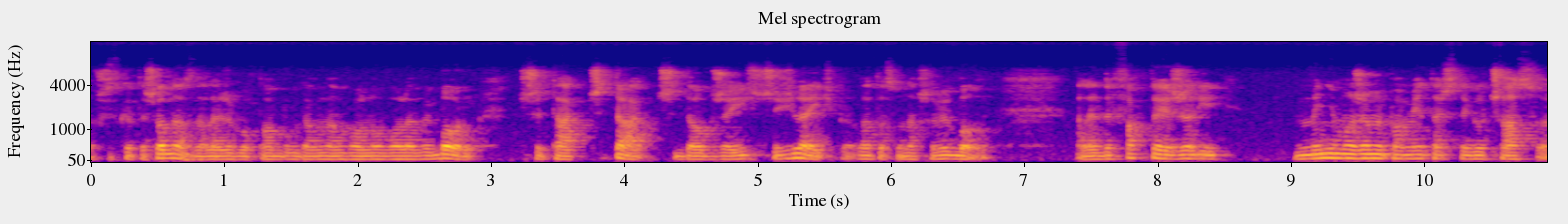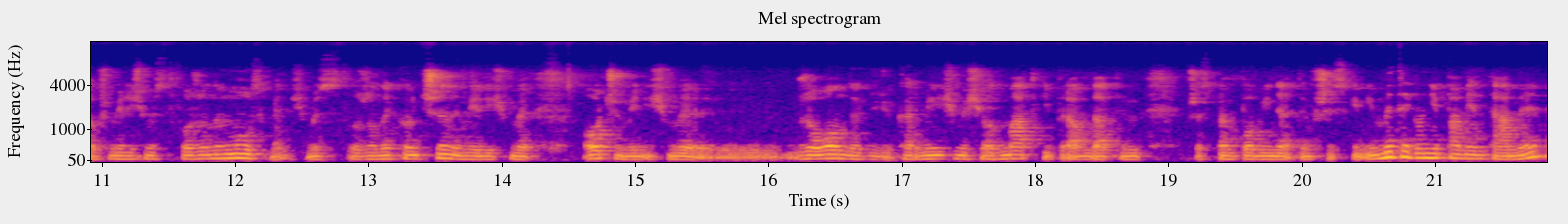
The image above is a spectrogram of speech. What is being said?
To wszystko też od nas zależy, bo Pan Bóg dał nam wolną wolę wyboru. Czy tak, czy tak, czy dobrze iść, czy źle iść, prawda? To są nasze wybory. Ale de facto, jeżeli my nie możemy pamiętać tego czasu, a już mieliśmy stworzony mózg, mieliśmy stworzone kończyny, mieliśmy oczy, mieliśmy y, żołądek, gdzie karmiliśmy się od matki, prawda, tym przez pępowinę, tym wszystkim. I my tego nie pamiętamy.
